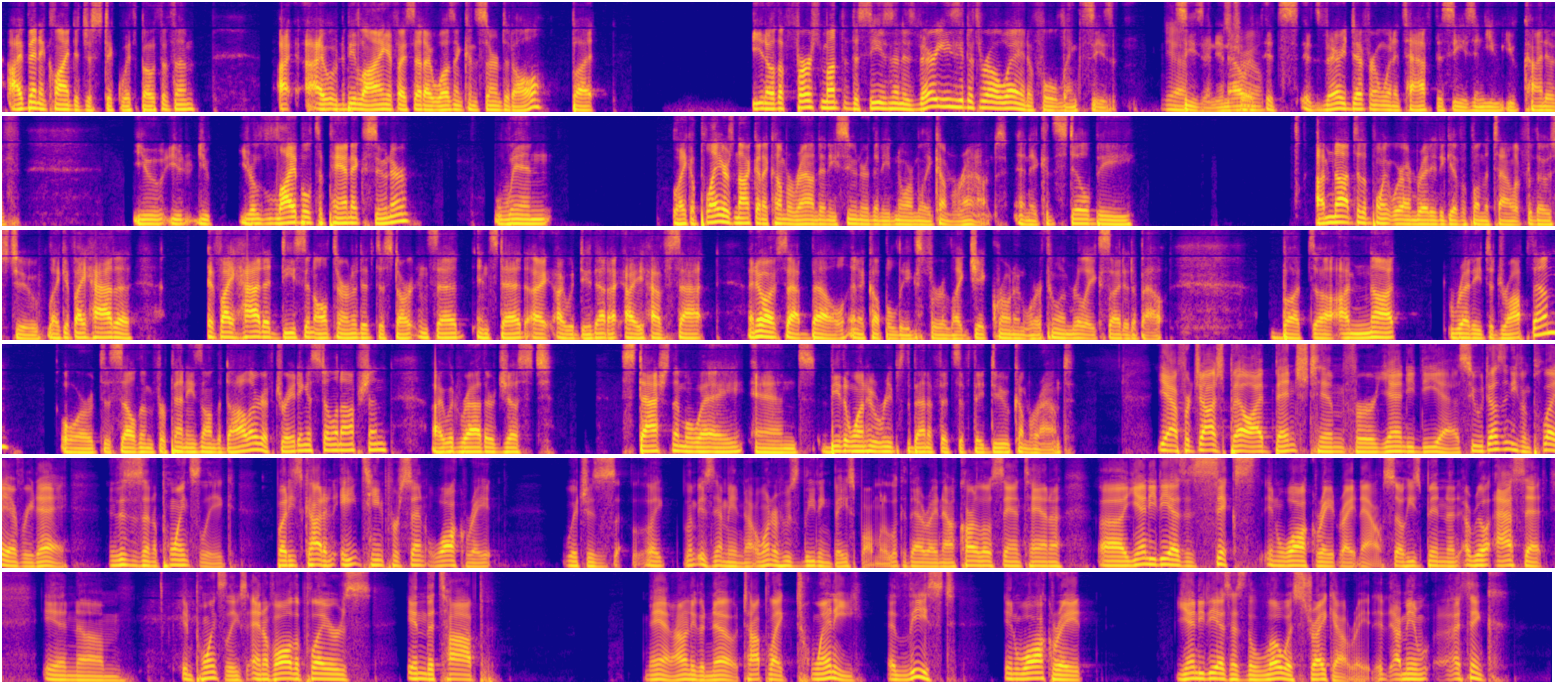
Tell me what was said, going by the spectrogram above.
I've been inclined to just stick with both of them. I, I would be lying if I said I wasn't concerned at all, but you know, the first month of the season is very easy to throw away in a full length season Yeah. season. You know, true. it's it's very different when it's half the season. You you kind of you you you you're liable to panic sooner when like a player's not going to come around any sooner than he'd normally come around, and it could still be. I'm not to the point where I'm ready to give up on the talent for those two. Like if I had a if I had a decent alternative to start instead, instead, I, I would do that. I, I have sat, I know I've sat Bell in a couple leagues for like Jake Cronenworth, who I'm really excited about, but uh, I'm not ready to drop them or to sell them for pennies on the dollar if trading is still an option. I would rather just stash them away and be the one who reaps the benefits if they do come around. Yeah, for Josh Bell, I benched him for Yandy Diaz, who doesn't even play every day. And this is in a points league, but he's got an 18% walk rate, which is like, let me, I mean, I wonder who's leading baseball. I'm going to look at that right now. Carlos Santana. Uh, Yandy Diaz is sixth in walk rate right now. So he's been a, a real asset in, um, in points leagues. And of all the players in the top, man, I don't even know, top like 20 at least in walk rate, Yandy Diaz has the lowest strikeout rate. It- I mean, I think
